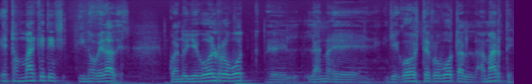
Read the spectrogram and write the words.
estos marketings y novedades. Cuando llegó el robot, eh, llegó este robot a Marte.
